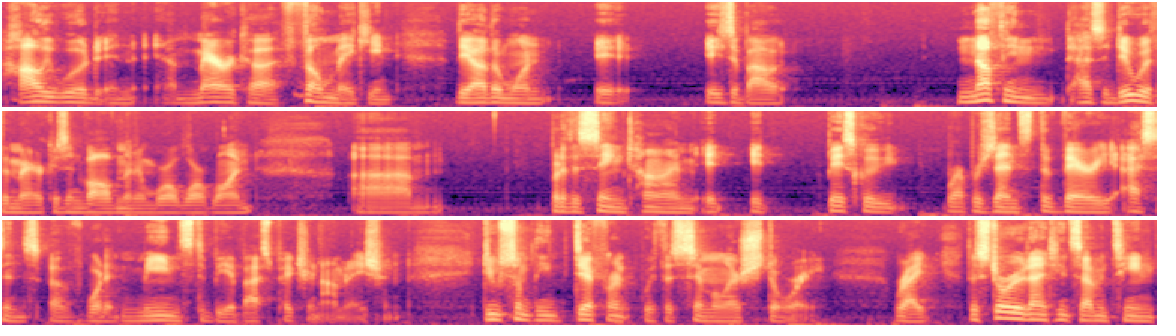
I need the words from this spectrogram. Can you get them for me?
Hollywood and, and America filmmaking. The other one it, is about nothing has to do with America's involvement in World War One, um, but at the same time, it it basically represents the very essence of what it means to be a Best Picture nomination. Do something different with a similar story, right? The story of 1917.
